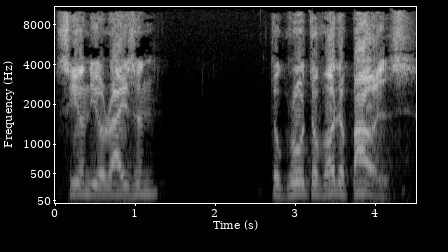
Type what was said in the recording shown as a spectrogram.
see on the horizon the growth of other powers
